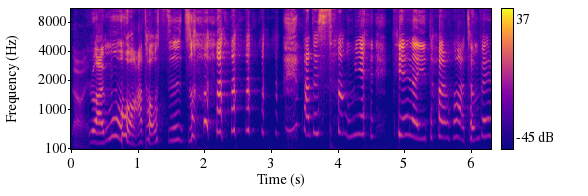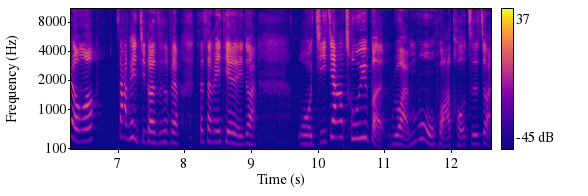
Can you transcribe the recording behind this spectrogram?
道哎。软木华投资者，他在上面贴了一段话，陈飞龙哦，诈骗集团陈飞龙在上面贴了一段，我即将出一本《阮木华投资传》。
